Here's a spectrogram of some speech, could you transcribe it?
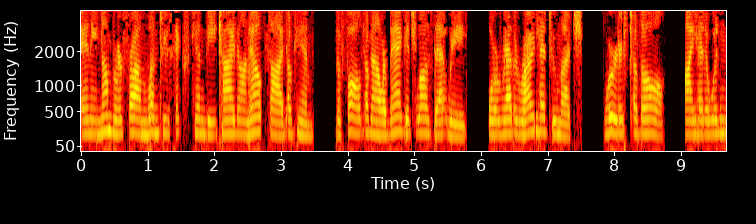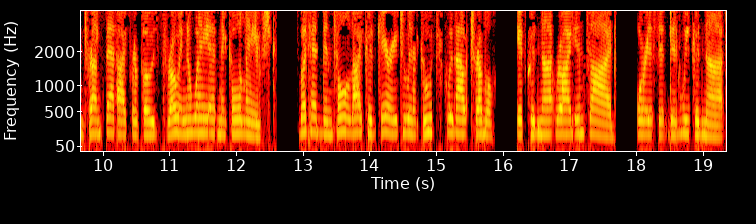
Any number from 1 to 6 can be tied on outside of him. The fault of our baggage was that we, or rather I had too much. Worst of all, I had a wooden trunk that I proposed throwing away at Nikolaevsk, but had been told I could carry to Irkutsk without trouble. It could not ride inside, or if it did we could not.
